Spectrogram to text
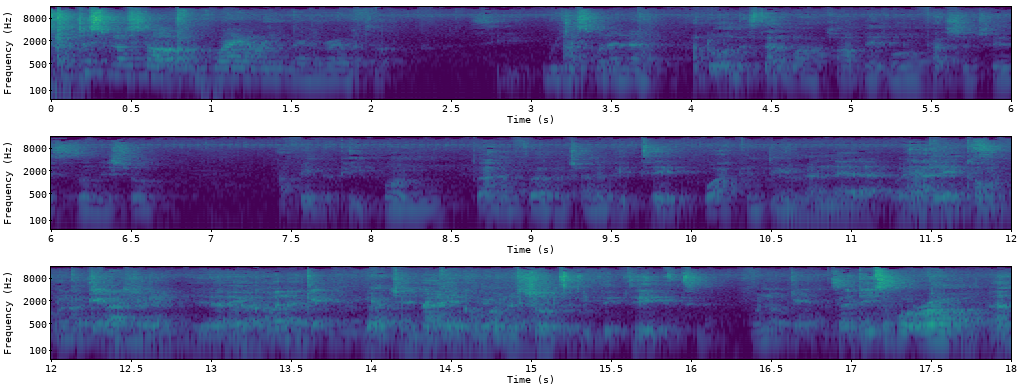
I just want to start off with why are you wearing a Roma top? See, We just want to know. I don't understand why I can't make my own fashion choices on this show. I think the people on Vernon Third are trying to dictate what I can do. Man, know that. I didn't come- We're not It's getting him fashion. again. Yeah, Yeah. yeah. We're not getting him You gotta again. change I didn't come on the cake. show to be dictated to. We're not getting him So do you support Roma? Huh?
